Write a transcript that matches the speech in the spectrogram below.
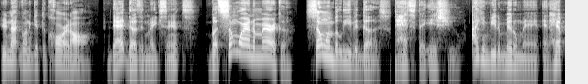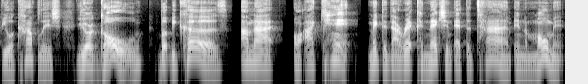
you're not going to get the car at all. That doesn't make sense. But somewhere in America, someone believe it does. That's the issue. I can be the middleman and help you accomplish your goal, but because I'm not or I can't make the direct connection at the time in the moment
